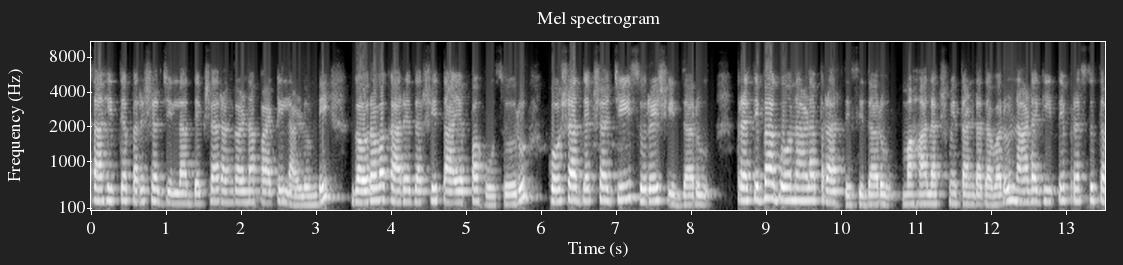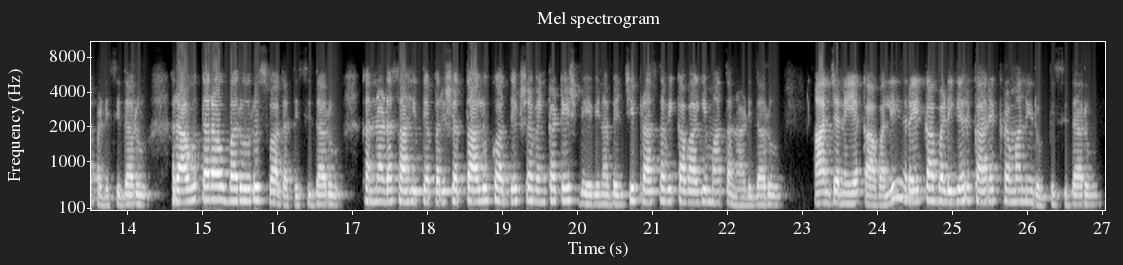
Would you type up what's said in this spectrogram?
ಸಾಹಿತ್ಯ ಪರಿಷತ್ ಜಿಲ್ಲಾಧ್ಯಕ್ಷ ರಂಗಣ್ಣ ಪಾಟೀಲ್ ಅಳ್ಳುಂಡಿ, ಗೌರವ ಕಾರ್ಯದರ್ಶಿ ತಾಯಪ್ಪ ಹೊಸೂರು, ಕೋಶಾಧ್ಯಕ್ಷ ಜಿ ಸುರೇಶ್ ಇದ್ದರು. ಪ್ರತಿಭಾ ಗೋನಾಳ ಪ್ರಾರ್ಥಿಸಿದರು. ಮಹಾಲಕ್ಷ್ಮಿ ತಂಡದವರು ನಾಡಗೀತೆ ಪ್ರಸ್ತುತಪಡಿಸಿದರು. ರಾವುತರಾವ್ ಬರೂರು ಸ್ವಾಗತಿಸಿದರು. ಕನ್ನಡ ಸಾಹಿತ್ಯ ಪರಿಷತ್ ತಾಲೂಕು ಅಧ್ಯಕ್ಷ ವೆಂಕಟೇಶ್ ಬೇವಿನ ಬೆಂಚಿ ಪ್ರಾಸ್ತಾವಿಕವಾಗಿ ಮಾತನಾಡಿದರು. ಆಂಜನೇಯ ಕಾವಲಿ ರೇಖಾ ಬಡಿಗೇರ್ ಕಾರ್ಯಕ್ರಮ ನಿರೂಪಿಸಿದರು.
